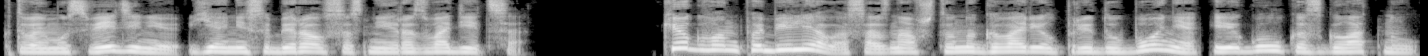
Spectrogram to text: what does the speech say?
«К твоему сведению, я не собирался с ней разводиться». Кёгван побелел, осознав, что наговорил при Дубоне, и игулка сглотнул.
